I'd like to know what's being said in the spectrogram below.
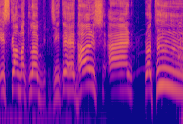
इसका मतलब जीते हैं हर्ष एंड प्रतीक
